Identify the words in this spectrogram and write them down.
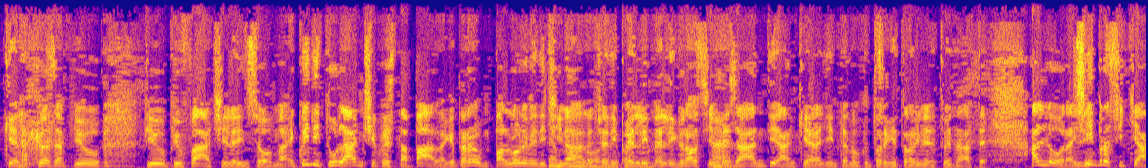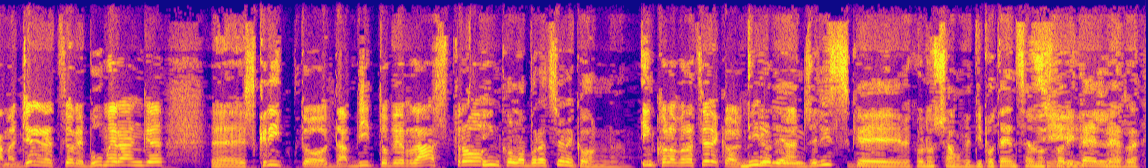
che è la cosa più, più- più facile, insomma. E quindi tu lanci questa palla, che però è un pallone medicinale, pallone, cioè di un quelli belli grossi e Eh. pesanti anche agli interlocutori che trovi nelle tue date. Allora, il Sì. libro si chiama Generazione Boomerang, eh, scritto da Vito Verrastro in, In collaborazione con collaborazione con Dino De Angelis, che conosciamo che di Potenza è uno Sì, storyteller certo.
